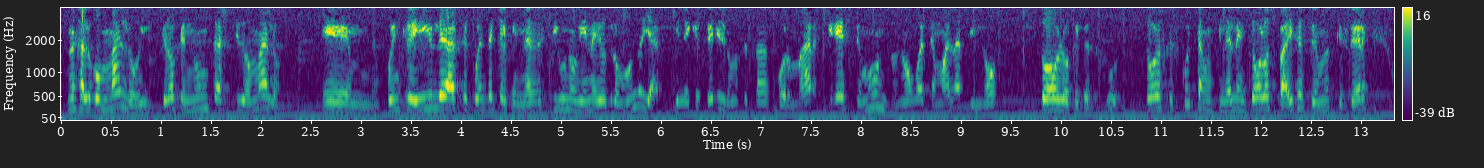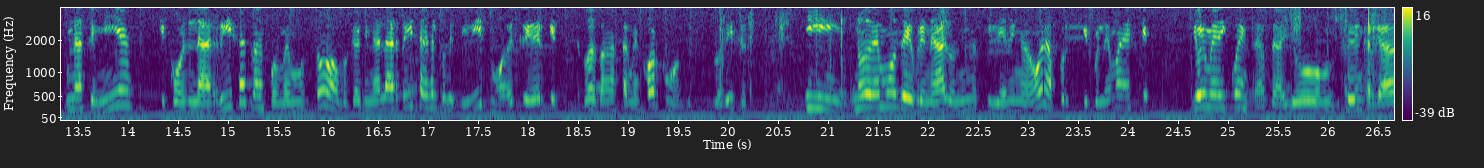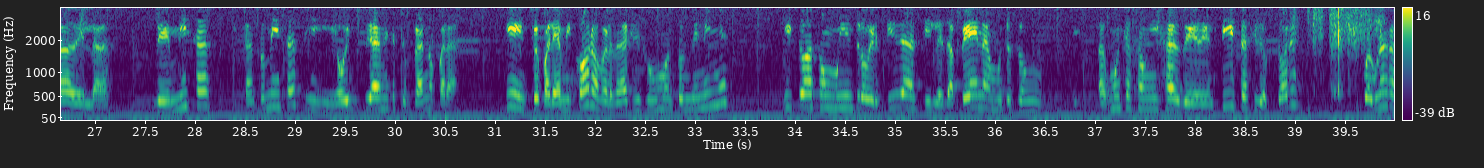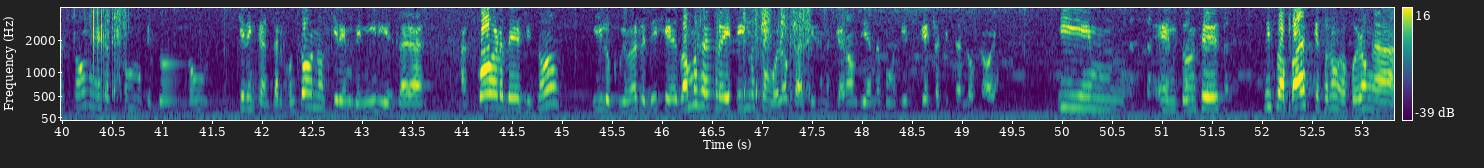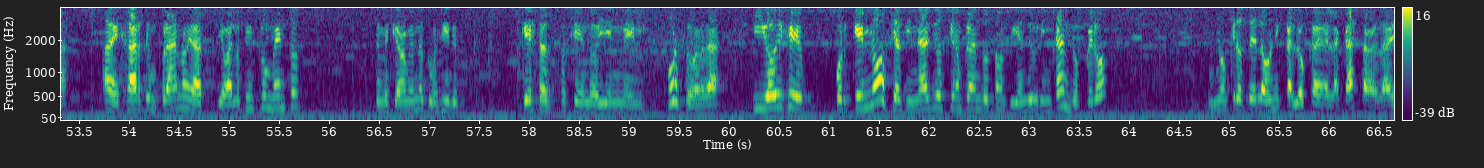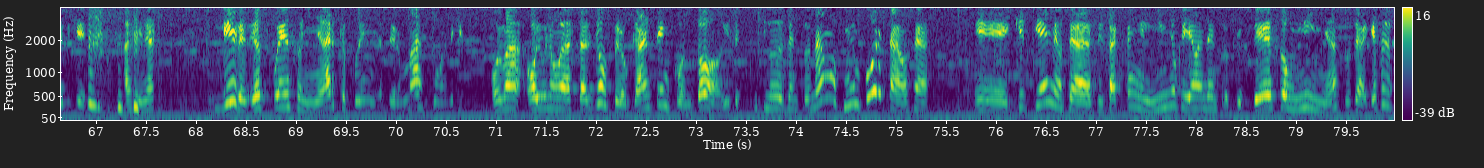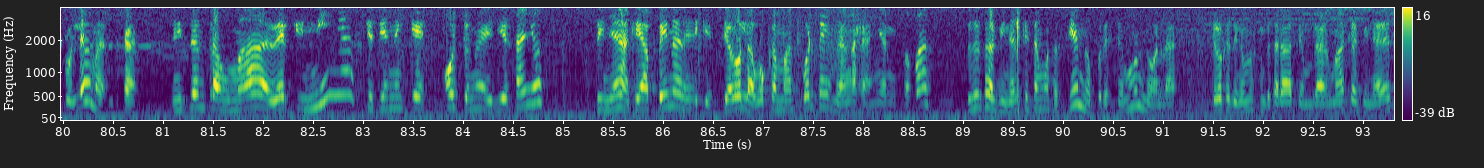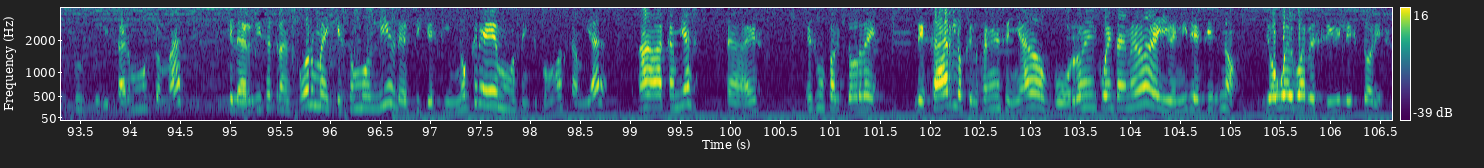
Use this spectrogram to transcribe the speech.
no es algo malo y creo que nunca ha sido malo. Em, fue increíble darse cuenta que al final si uno viene de otro mundo y así tiene que ser y tenemos que transformar este mundo, no Guatemala, sino todo lo que todos los que escuchan. Al final, en todos los países tenemos que ser una semilla que con la risa transformemos todo, porque al final la risa es el positivismo, es creer que las cosas van a estar mejor, como tú lo dices. Y no debemos de frenar a los niños que vienen ahora, porque el problema es que yo hoy me di cuenta, o sea, yo estoy encargada de las de misas, canto misas, y hoy fui a misa temprano para y preparé a mi coro, ¿verdad? Que son un montón de niñas y todas son muy introvertidas y les da pena, muchas son muchas son hijas de dentistas y doctores, por alguna razón es como que son, quieren cantar con tono, quieren venir y estar acordes y todo, y lo primero que les dije es, vamos a reírnos como locas, y se me quedaron viendo como decir, ¿qué esta está loca hoy? Y mm, entonces mis papás, que solo me fueron a, a dejar temprano y a llevar los instrumentos, se me quedaron viendo como decir, ¿qué estás haciendo ahí en el curso, verdad? Y yo dije, ¿por qué no? Si al final yo siempre ando sonriendo y brincando, pero no quiero ser la única loca de la casa, ¿verdad? Es que al final, libres, ellos pueden soñar que pueden hacer más, como dije, hoy, va, hoy no voy a estar yo, pero canten con todo. Y si nos desentonamos, no importa, o sea, eh, ¿qué tiene? O sea, si sacan el niño que llevan dentro, que ustedes son niñas, o sea, ¿qué es el problema? O sea, necesitan traumada de ver que niñas que tienen que 8, 9, 10 años tenían aquella pena de que si abro la boca más fuerte me van a regañar mis papás. Entonces, al final, ¿qué estamos haciendo por este mundo, verdad? Creo que tenemos que empezar a sembrar más, que al final es utilizar mucho más, que la risa transforma y que somos libres y que si no creemos en que podemos cambiar, nada va a cambiar. O sea, es, es un factor de dejar lo que nos han enseñado, borrón en cuenta nueva y venir y decir, no, yo vuelvo a reescribir la historia.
